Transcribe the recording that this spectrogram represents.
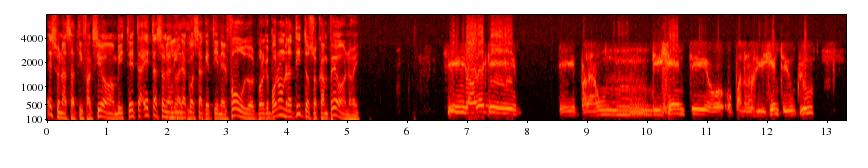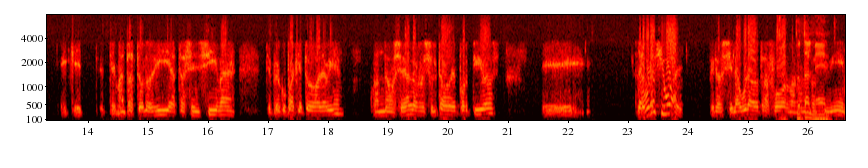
Es una satisfacción, ¿viste? Esta- estas son las lindas ratito. cosas que tiene el fútbol, porque por un ratito sos campeón hoy. Sí, la verdad que eh, para un dirigente o, o para los dirigentes de un club eh, que te matas todos los días, estás encima, te preocupas que todo vaya bien, cuando se dan los resultados deportivos, eh, laburás igual, pero se labura de otra forma, Totalmente.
